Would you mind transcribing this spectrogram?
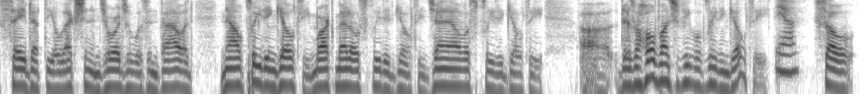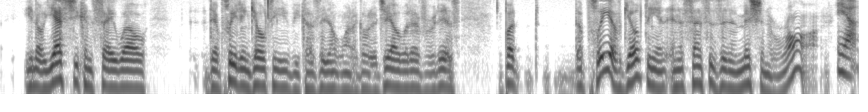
say that the election in Georgia was invalid, now pleading guilty. Mark Meadows pleaded guilty. Jenna Ellis pleaded guilty. Uh, there's a whole bunch of people pleading guilty. Yeah. So, you know, yes, you can say, well, they're pleading guilty because they don't want to go to jail, whatever it is. But the plea of guilty, in, in a sense, is an admission of wrong. Yeah.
